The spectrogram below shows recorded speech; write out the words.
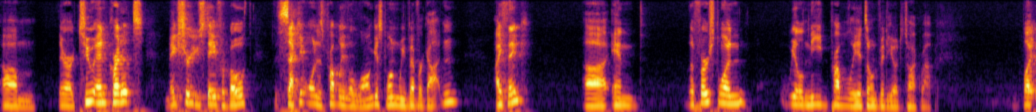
Um, there are two end credits. Make sure you stay for both. The second one is probably the longest one we've ever gotten, I think. Uh, and the first one we'll need probably its own video to talk about. But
